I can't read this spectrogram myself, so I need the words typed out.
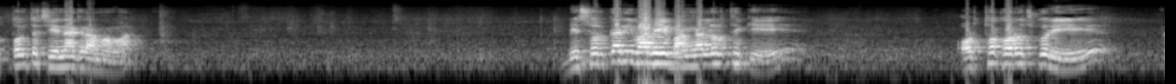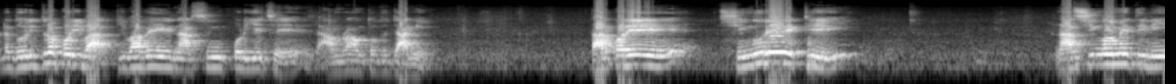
অত্যন্ত চেনা গ্রাম আমার। বেসরকারিভাবে বাঙ্গালোর থেকে অর্থ খরচ করে একটা দরিদ্র পরিবার কীভাবে নার্সিং পড়িয়েছে আমরা অন্তত জানি। তারপরে সিঙ্গুরের একটি নার্সিংহোমে তিনি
